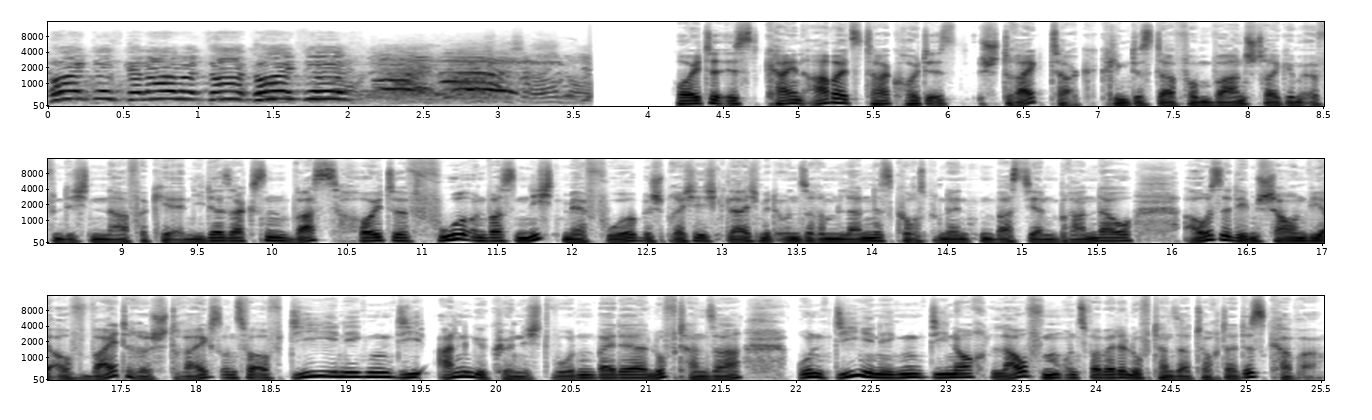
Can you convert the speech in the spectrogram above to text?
Heute ist kein Arbeitstag, heute ist Heute ist kein Arbeitstag, heute ist Streiktag, klingt es da vom Warnstreik im öffentlichen Nahverkehr in Niedersachsen. Was heute fuhr und was nicht mehr fuhr, bespreche ich gleich mit unserem Landeskorrespondenten Bastian Brandau. Außerdem schauen wir auf weitere Streiks und zwar auf diejenigen, die angekündigt wurden bei der Lufthansa und diejenigen, die noch laufen und zwar bei der Lufthansa-Tochter Discover.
